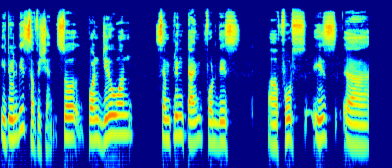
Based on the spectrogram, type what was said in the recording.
it will be sufficient. So, 0.01 sampling time for this uh, force is uh,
